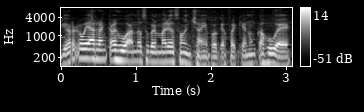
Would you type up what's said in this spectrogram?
yo creo que voy a arrancar jugando Super Mario Sunshine porque fue el que nunca jugué.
